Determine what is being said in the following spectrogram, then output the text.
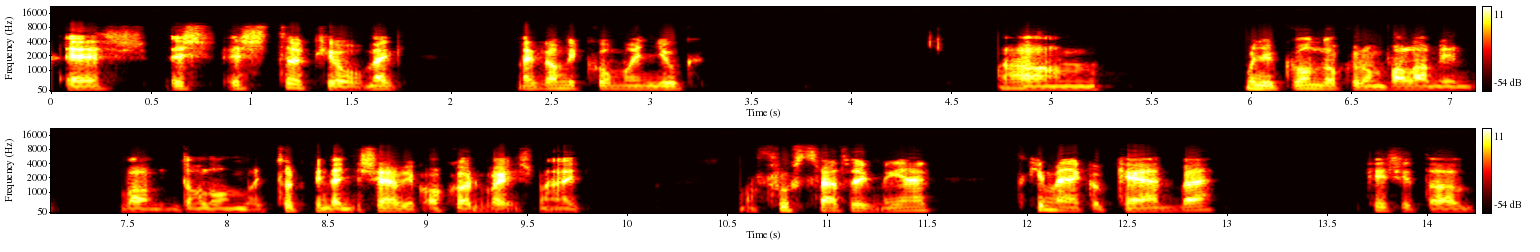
És, és, és tök jó, meg, meg amikor mondjuk um, mondjuk gondolkodom valami, valami dalon, vagy tök mindegy, és el vagyok akarva, és már egy frusztrált vagyok, még ilyenek, kimegyek a kertbe, kicsit a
